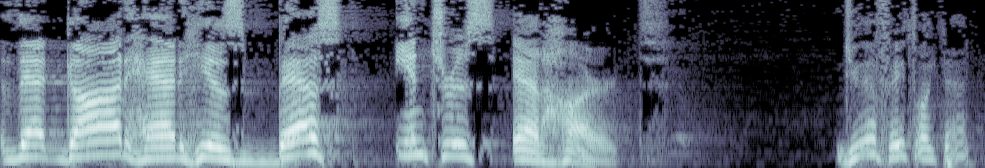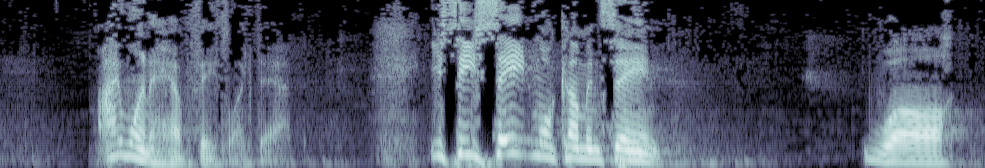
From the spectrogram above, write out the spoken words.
that God had his best interests at heart. Do you have faith like that? I want to have faith like that. You see, Satan will come and saying, well,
